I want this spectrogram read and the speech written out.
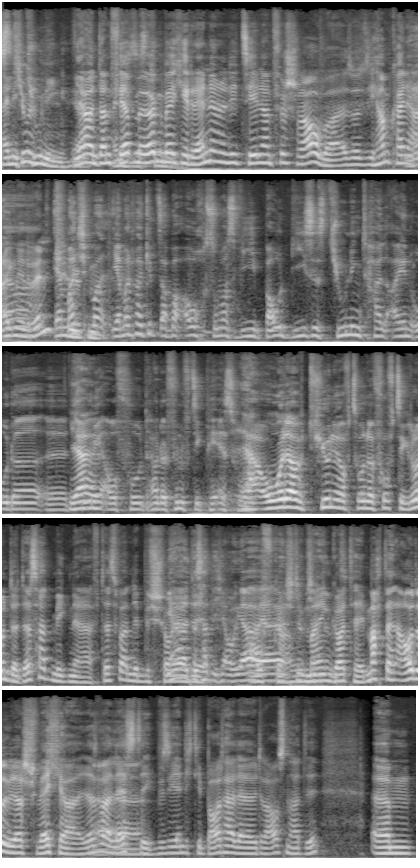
eigentlich Tuning. Ja, und dann fährt ist man irgendwelche Rennen und die zählen dann für Schrauber. Also sie haben keine Ja, eigenen Renntypen. ja, manchmal, ja, manchmal gibt es aber auch sowas wie, bau dieses Tuning-Teil ein oder äh, Ja. Tuning auf 350 PS hoch. Ja, oder Tuning auf 250 runter. Das hat mich genervt. Das war eine bescheuerte Ja, das hatte ich auch. Ja, ja, Aufgabe. stimmt, mein stimmt. Gott, hey, mach dein Auto wieder schwächer. Das Ja, war ja. lästig, bis ich endlich die Bauteile draußen hatte. Ähm,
